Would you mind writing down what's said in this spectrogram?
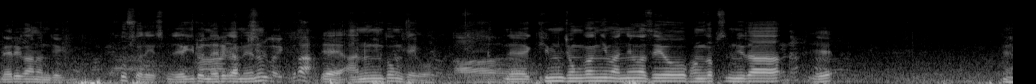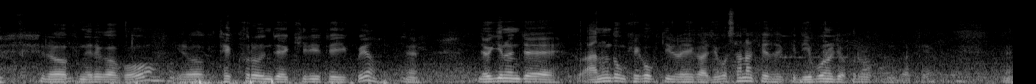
내려가는 이제 코스가 되겠습니다. 여기로 내려가면은 가 있구나. 예 안흥동 계곡. 아, 네, 김종광님 안녕하세요. 반갑습니다. 예. 네, 이렇게 내려가고 이렇게 데크로 이제 길이 돼 있고요. 예. 여기는 이제 그 안흥동 계곡길을 해가지고 산악회에서 이렇게 네 번을 좀 걸어놓은 것 같아요. 예.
